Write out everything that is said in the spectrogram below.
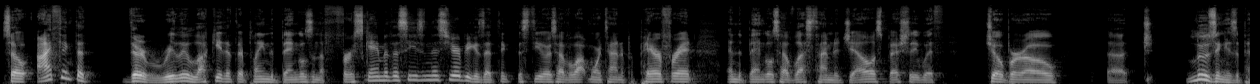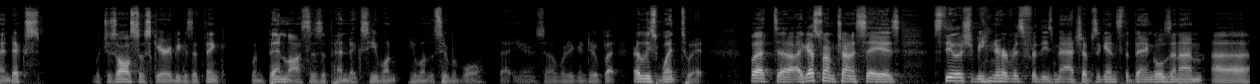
So I think that they're really lucky that they're playing the Bengals in the first game of the season this year because I think the Steelers have a lot more time to prepare for it, and the Bengals have less time to gel, especially with Joe Burrow uh, losing his appendix, which is also scary because I think when Ben lost his appendix, he won he won the Super Bowl that year. So what are you gonna do? But or at least went to it. But uh, I guess what I'm trying to say is Steelers should be nervous for these matchups against the Bengals, and I'm uh,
